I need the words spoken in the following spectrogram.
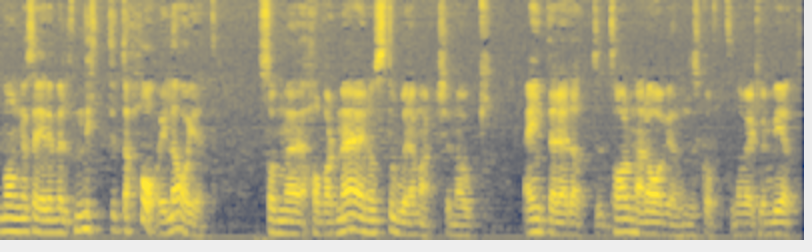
många säger är väldigt nyttigt att ha i laget. Som har varit med i de stora matcherna och är inte rädd att ta de här avgörande skotten och verkligen vet,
